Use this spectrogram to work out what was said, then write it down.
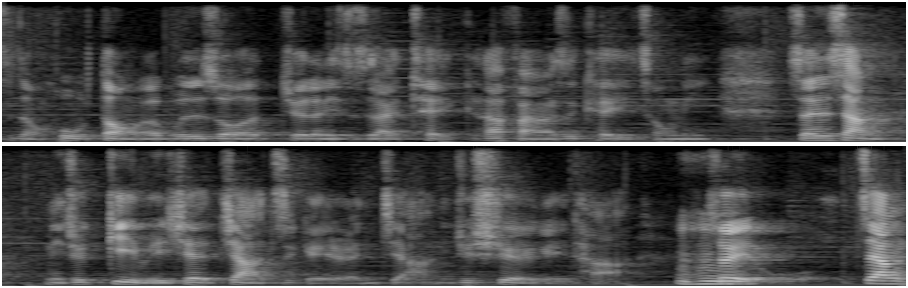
这种互动，而不是说觉得你只是在 take，他反而是可以从你身上你去 give 一些价值给人家，你去 share 给他。嗯、所以这样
